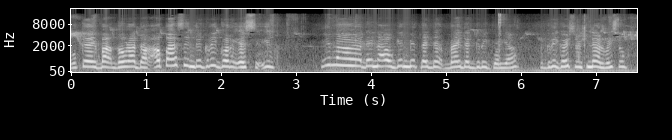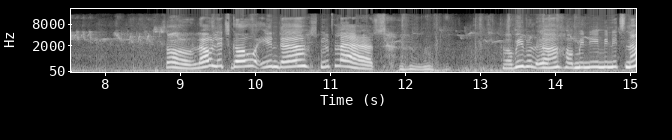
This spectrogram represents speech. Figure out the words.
Okay, ba, go rada. Oh, passing the Gregory is, is Ima, dahil naogin mit by the Grigor, yeah? The Grigor is Richnel, weißt du? So, now let's go in the Spielplatz. Uh, we will, uh, how many minutes na?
